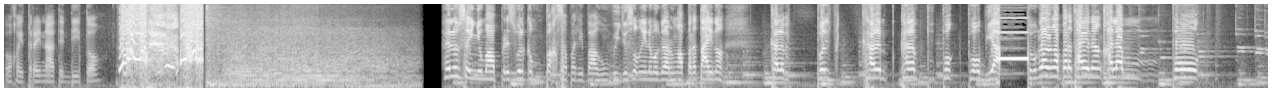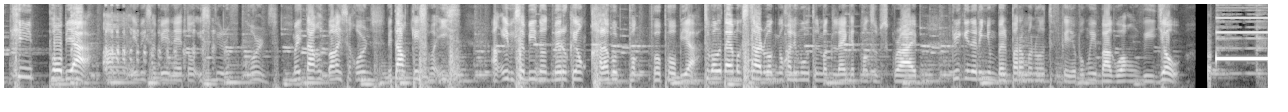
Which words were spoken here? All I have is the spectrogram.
Okay, try natin dito. Hello sa inyo mga pres, welcome back sa panibagong video. So ngayon maglaro nga pala tayo ng kalam... po- kalam... kalampokphobia. So maglaro nga pala tayo ng kalampokphobia. Ang ibig sabihin nito is fear of corns. May takot ba kayo sa corns? May takot kayo sa mais? Ang ibig sabihin nun, meron kayong kalampokphobia. So bago tayo mag-start, huwag nyo kalimutan mag-like at mag-subscribe. Click na rin yung bell para ma-notify kayo pag may bago akong video.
